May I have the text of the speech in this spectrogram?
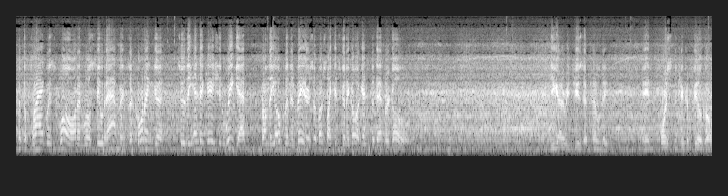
But the flag was flown, and we'll see what happens. According to, to the indication we get from the Oakland Invaders, it looks like it's going to go against the Denver Gold. You got to refuse that penalty and forcing to kick a field goal.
